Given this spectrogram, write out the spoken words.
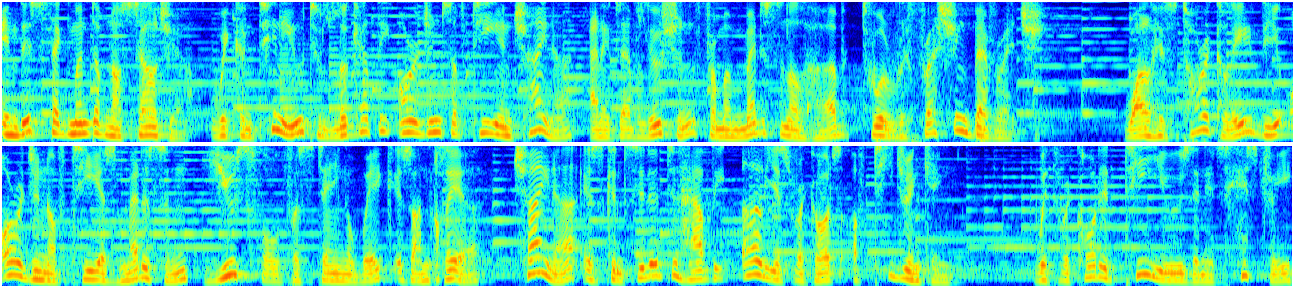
In this segment of Nostalgia, we continue to look at the origins of tea in China and its evolution from a medicinal herb to a refreshing beverage. While historically the origin of tea as medicine useful for staying awake is unclear, China is considered to have the earliest records of tea drinking, with recorded tea use in its history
